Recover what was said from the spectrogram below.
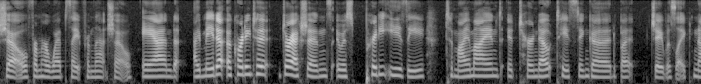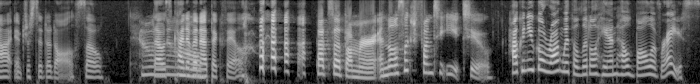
show from her website from that show. And I made it according to directions. It was pretty easy. To my mind, it turned out tasting good, but Jay was like not interested at all. So Oh, that was kind of an epic fail. That's a bummer. And those looked fun to eat too. How can you go wrong with a little handheld ball of rice?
